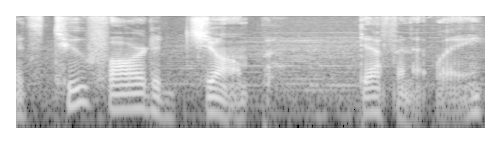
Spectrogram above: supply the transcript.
It's too far to jump, definitely.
